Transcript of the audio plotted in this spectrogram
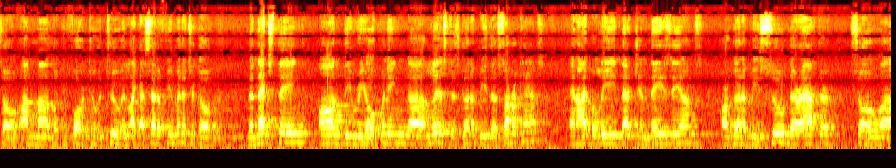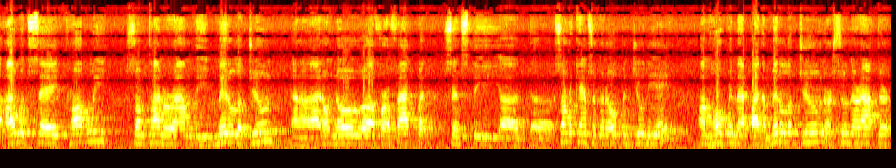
so I'm uh, looking forward to it too. And like I said a few minutes ago, the next thing on the reopening uh, list is going to be the summer camps, and I believe that gymnasiums are going to be soon thereafter. So uh, I would say probably sometime around the middle of June, and I, I don't know uh, for a fact, but since the, uh, the summer camps are going to open June the 8th, I'm hoping that by the middle of June or soon thereafter,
